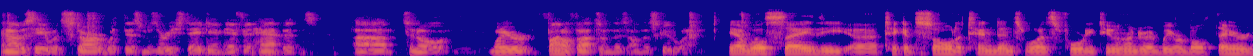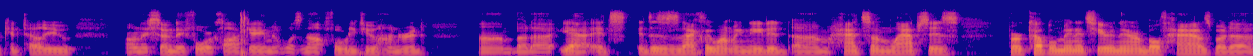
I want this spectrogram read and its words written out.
and obviously it would start with this Missouri State game if it happens. Uh, so no, what are your final thoughts on this on this good win? Yeah, we'll say the uh, tickets sold attendance was 4,200. We were both there and can tell you on a Sunday four o'clock game it was not 4,200. Um, but uh, yeah, it's it, this is exactly what we needed. Um, had some lapses for a couple minutes here and there on both halves, but uh,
